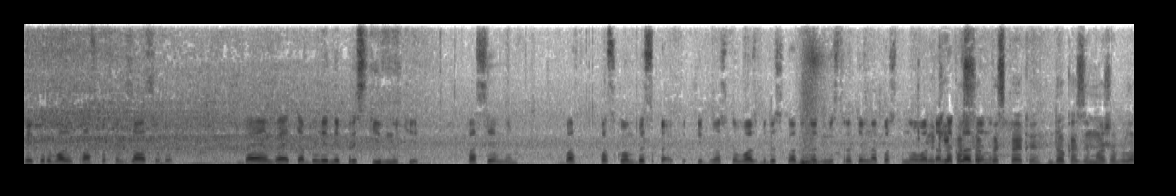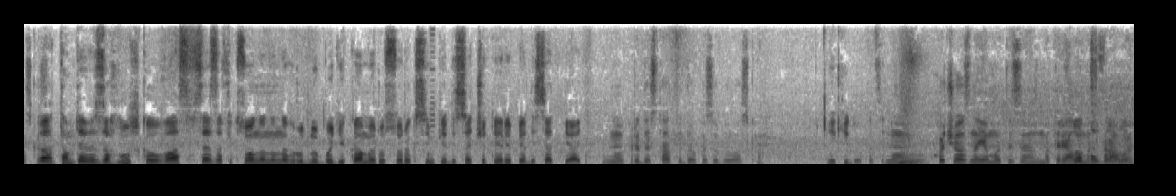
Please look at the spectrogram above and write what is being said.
Ви керували транспортним засобом БМВ та були не пристібнуті пасивним паском безпеки. Відносно вас буде складена адміністративна постанова та Який пасок безпеки? Докази можна, будь ласка? Та, там, де заглушка у вас, все зафіксовано на нагрудну бодікамеру 47 54 55. Ну, предоставте докази, будь ласка. Які докази? Ну, хочу ознайомитися з матеріалами Доказами? справи.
